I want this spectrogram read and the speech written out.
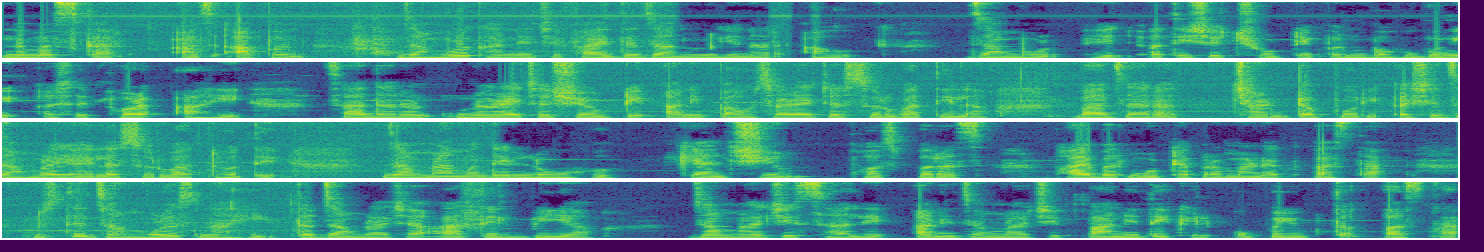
नमस्कार. आज आपण जांभूळ खाण्याचे फायदे जाणून घेणार आहोत. जांभूळ हे अतिशय छोटे पण बहुगुणी असे फळ आहे. साधारण उन्हाळ्याच्या शेवटी आणि पावसाळ्याच्या सुरुवातीला बाजारात छान टपोरी अशी जांभळं यायला सुरुवात होते. जांभळामध्ये लोह कॅल्शियम फॉस्फरस फायबर मोठ्या प्रमाणात असतात. नुसते जांभूळच नाही तर जांभळाच्या आतील बिया जांभळाची साले आणि जांभळाची पाने देखील उपयुक्त असतात.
